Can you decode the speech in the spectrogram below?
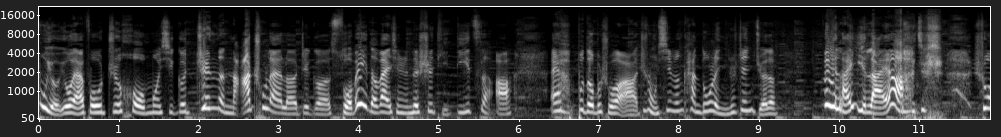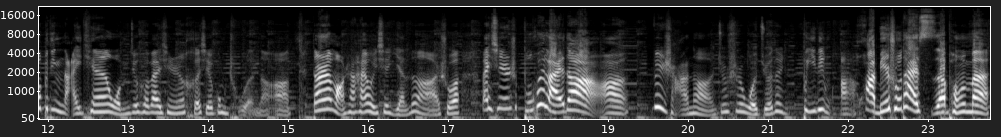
布有 UFO 之后，墨西哥真的拿出来了这个所谓的外星人的尸体第一次啊！哎呀，不得不说啊，这种新闻看多了，你就真觉得未来已来啊，就是说不定哪一天我们就和外星人和谐共处了呢啊！当然，网上还有一些言论啊，说外星人是不会来的啊，为啥呢？就是我觉得不一定啊，话别说太死，朋友们。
